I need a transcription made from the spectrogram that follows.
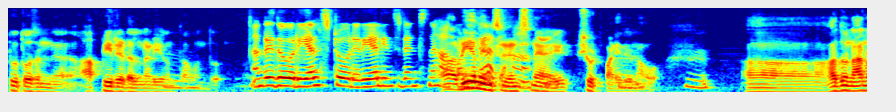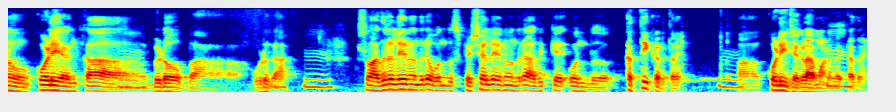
two thousand ಆ ಪೀರಿಯಡಲ್ಲಿ ನಡೆಯುವಂಥ. ಒಂದು. ಅಂದ್ರೆ ಇದು ರಿಯಲ್ ಸ್ಟೋರಿ ರಿಯಲ್ ಇನ್ಸಿಡೆಂಟ್ಸ್ ರಿಯಲ್ ಇನ್ಸಿಡೆಂಟ್ಸ್ನೇ ಶೂಟ್ ಮಾಡಿದ್ವಿ ನಾವು. ಅದು ನಾನು ಕೋಳಿ ಅಂಕ ಬಿಡೋ ಒಬ್ಬ ಹುಡುಗ. ಸೊ ಅದರಲ್ಲಿ ಏನಂದರೆ ಒಂದು ಸ್ಪೆಷಲ್ ಏನು ಅಂದರೆ ಅದಕ್ಕೆ ಒಂದು ಕತ್ತಿ ಕಟ್ತಾರೆ. ಕೋಳಿ ಜಗಳ ಮಾಡಬೇಕಾದ್ರೆ.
